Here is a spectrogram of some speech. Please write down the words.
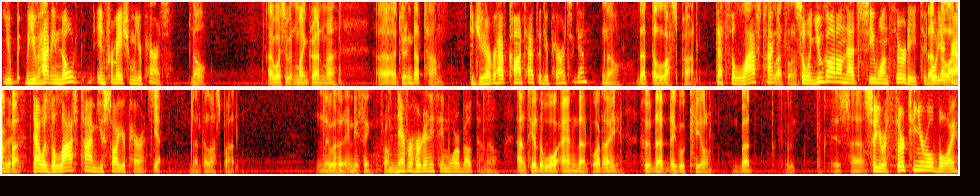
you, but you having no information with your parents. No. I was with my grandma uh, during that time. Did you ever have contact with your parents again? No, that's the last part. That's the last time. last one. So when you got on that C-130 to go to your grandmother, part. that was the last time you saw your parents. Yeah, that's the last part. Never heard anything from Never heard anything more about them. no. Until the war ended, that's what I heard that they were killed. But it's, uh, So you're a 13-year-old boy.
